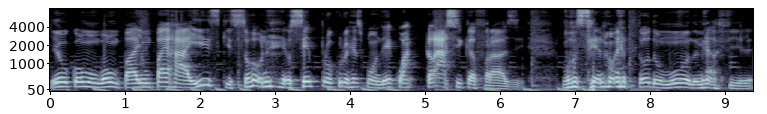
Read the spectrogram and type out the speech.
Eu, como um bom pai, um pai raiz que sou, né? Eu sempre procuro responder com a clássica frase: Você não é todo mundo, minha filha.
